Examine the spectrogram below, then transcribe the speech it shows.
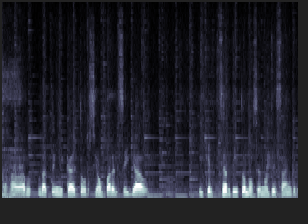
vamos a dar la técnica de torsión para el sellado y que el cerdito no se nos desangre.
